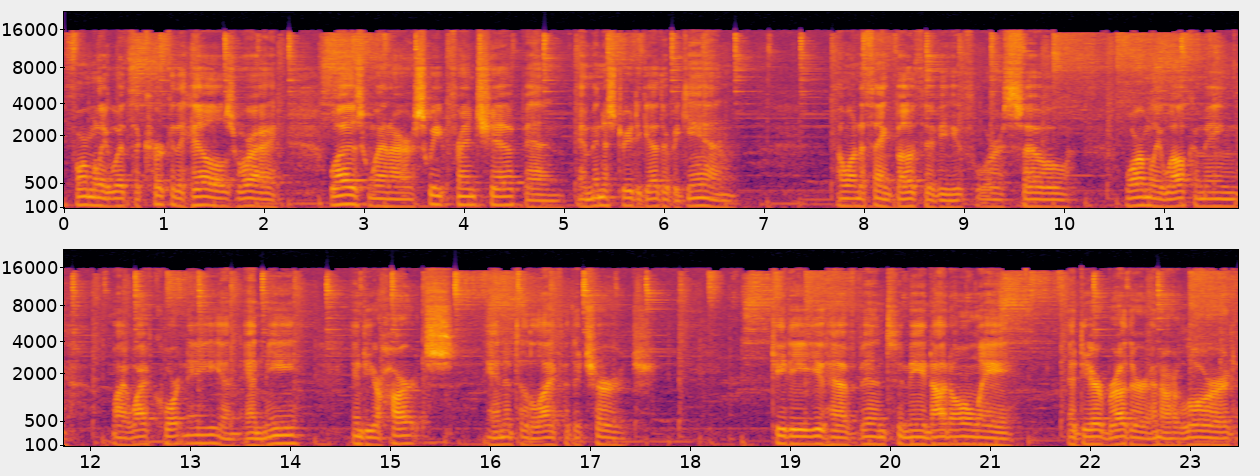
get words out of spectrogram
formerly with the Kirk of the Hills, where I was when our sweet friendship and, and ministry together began. I want to thank both of you for so warmly welcoming my wife Courtney and, and me into your hearts and into the life of the church. TD, you have been to me not only a dear brother in our Lord,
